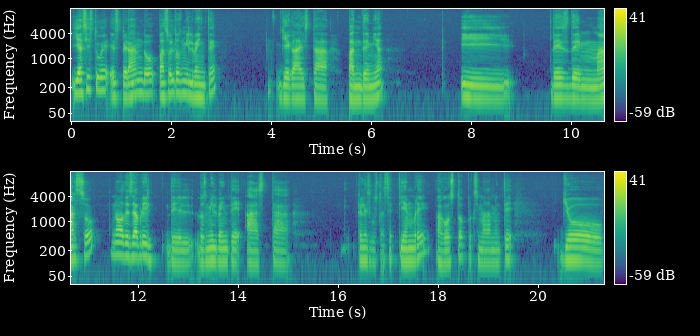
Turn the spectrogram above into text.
Y así estuve esperando, pasó el 2020, llega esta pandemia y desde marzo, no, desde abril del 2020 hasta, ¿qué les gusta? Septiembre, agosto aproximadamente, yo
